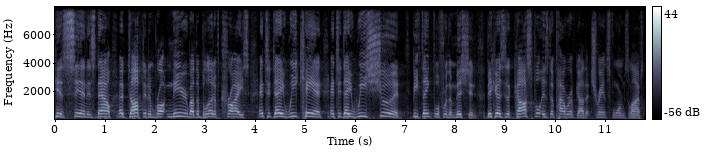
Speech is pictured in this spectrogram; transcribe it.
his sin is now adopted and brought near by the blood of Christ. And today we can and today we should be thankful for the mission because the gospel is the power of God that transforms lives.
